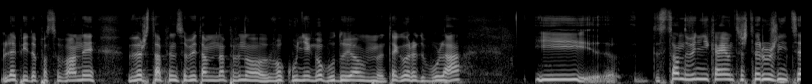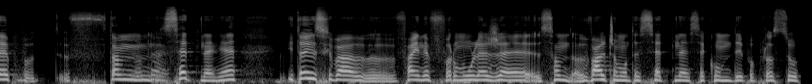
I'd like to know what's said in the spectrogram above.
lepiej dopasowany. Verstappen sobie tam na pewno wokół niego budują tego Red Bulla. I stąd wynikają też te różnice w tam No tak. setne, nie? I to jest chyba e, fajne w formule, że są, walczą o te setne sekundy po prostu,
